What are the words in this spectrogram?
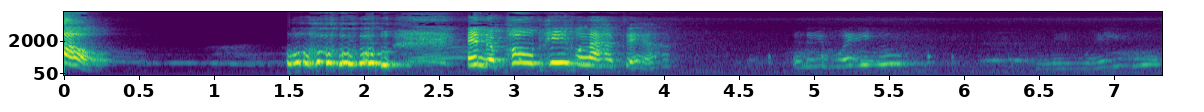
bell? Ooh, and the poor people out there, and they waiting, and they waiting.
